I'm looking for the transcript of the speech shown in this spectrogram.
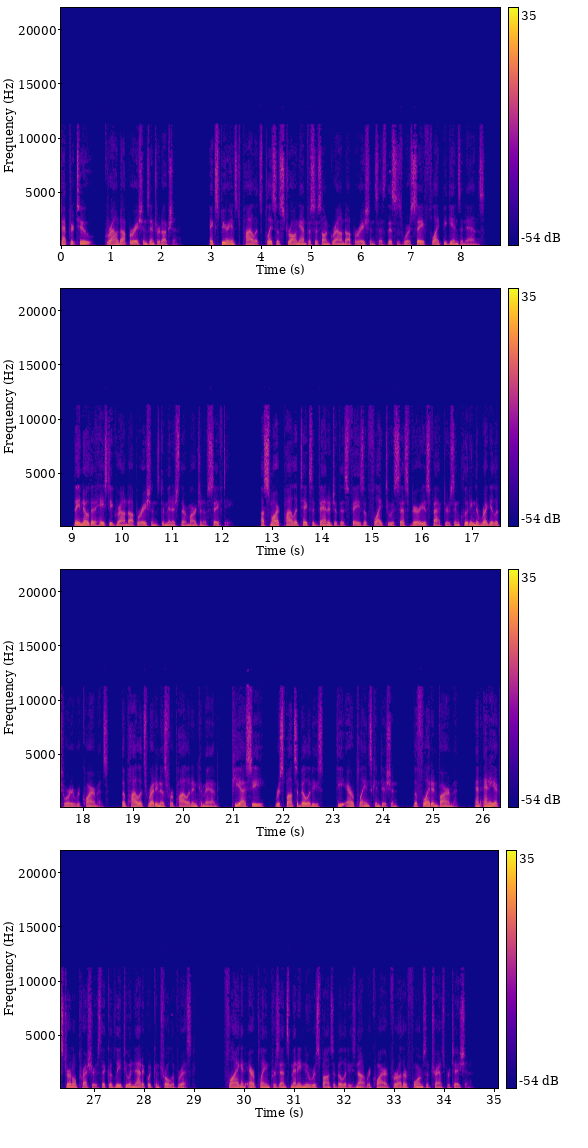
Chapter 2 Ground Operations Introduction. Experienced pilots place a strong emphasis on ground operations as this is where safe flight begins and ends. They know that hasty ground operations diminish their margin of safety. A smart pilot takes advantage of this phase of flight to assess various factors, including the regulatory requirements, the pilot's readiness for pilot in command, PIC, responsibilities, the airplane's condition, the flight environment, and any external pressures that could lead to inadequate control of risk. Flying an airplane presents many new responsibilities not required for other forms of transportation.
